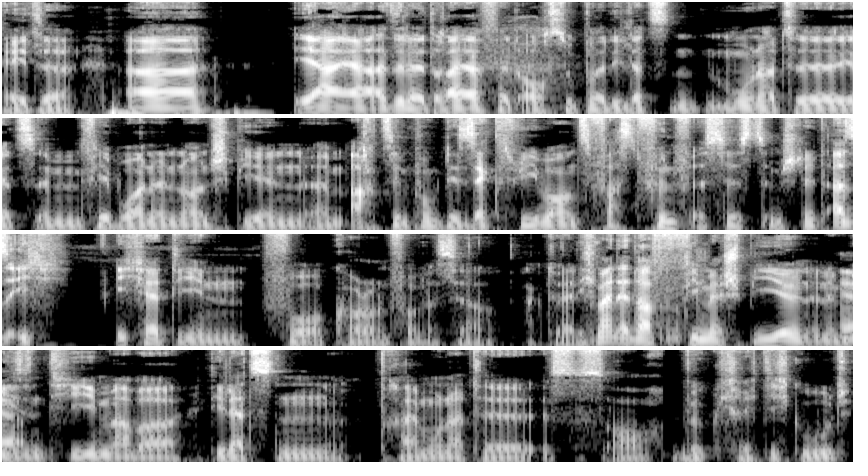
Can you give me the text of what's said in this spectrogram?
Hater. Äh, ja, ja, also der Dreier fällt auch super. Die letzten Monate, jetzt im Februar in den neun Spielen, ähm, 18 Punkte, 6 Rebounds, fast 5 Assists im Schnitt. Also ich, ich hätte ihn vor Coro und vor Vassell aktuell. Ich meine, er darf viel mehr spielen in einem ja. Team, aber die letzten drei Monate ist es auch wirklich richtig gut.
